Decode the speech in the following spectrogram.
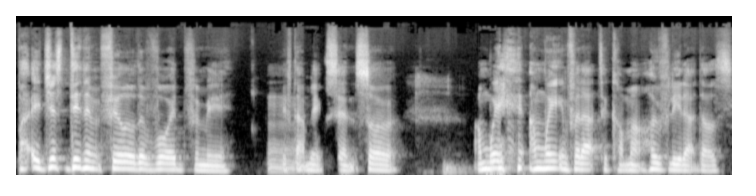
but it just didn't fill the void for me, if Mm. that makes sense. So I'm waiting. I'm waiting for that to come out. Hopefully that does.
